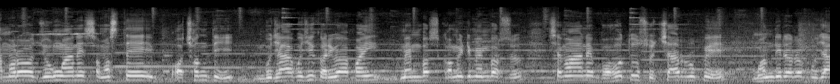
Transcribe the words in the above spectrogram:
ଆମର ଯେଉଁମାନେ ସମସ୍ତେ ଅଛନ୍ତି ବୁଝାବୁଝି କରିବା ପାଇଁ ମେମ୍ବର୍ସ କମିଟି ମେମ୍ବର୍ସ ସେମାନେ ବହୁତ ସୁଚାରୁ ରୂପେ ମନ୍ଦିରର ପୂଜା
